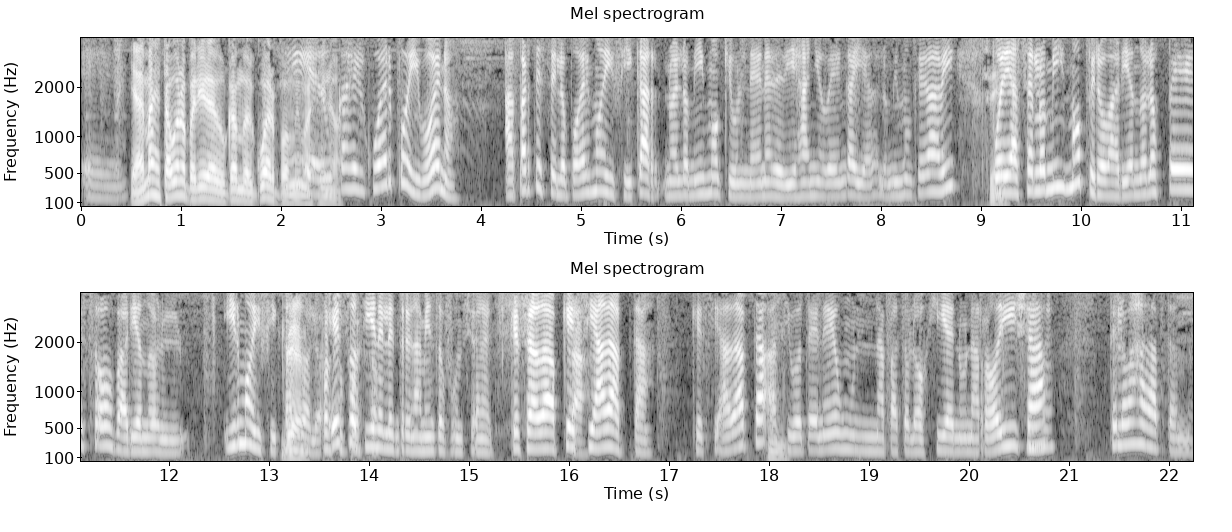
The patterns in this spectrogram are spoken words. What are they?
Eh, Y además está bueno para ir educando el cuerpo, sí, me imagino. educas el cuerpo y bueno, aparte se lo podés modificar. No es lo mismo que un nene de 10 años venga y haga lo mismo que Gaby. Sí. Puede hacer lo mismo, pero variando los pesos, variando el... Ir modificándolo. Eso supuesto. tiene el entrenamiento funcional. Que se adapta. Que se adapta. Que se adapta Mm. así vos tenés una patología en una rodilla, te lo vas adaptando.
